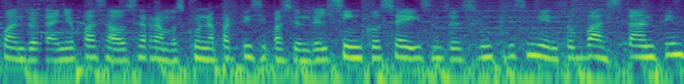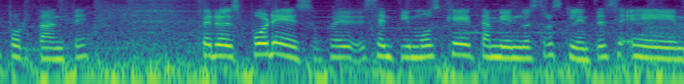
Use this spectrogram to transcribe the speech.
cuando el año pasado cerramos con una participación del 5.6, entonces es un crecimiento bastante importante pero es por eso, pues, sentimos que también nuestros clientes eh,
